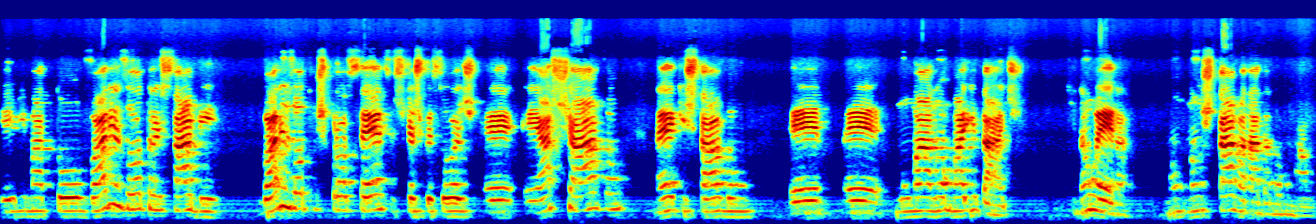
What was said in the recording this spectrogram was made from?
ele matou várias outras, sabe, vários outros processos que as pessoas é, é, achavam né, que estavam é, é, numa normalidade, que não era, não, não estava nada normal,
